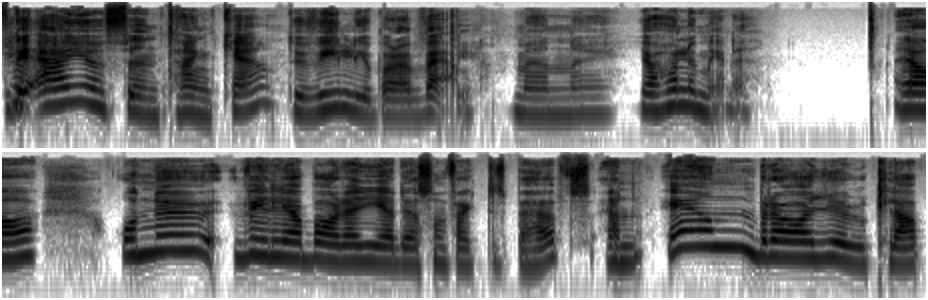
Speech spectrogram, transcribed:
det är ju en fin tanke. Du vill ju bara väl. Men eh, jag håller med dig. Ja, och nu vill jag bara ge det som faktiskt behövs. En, en bra julklapp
